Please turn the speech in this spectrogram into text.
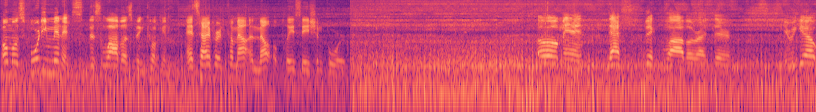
Almost 40 minutes this lava has been cooking. And it's time for it to come out and melt a PlayStation 4. Oh man, that's thick lava right there. Here we go.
